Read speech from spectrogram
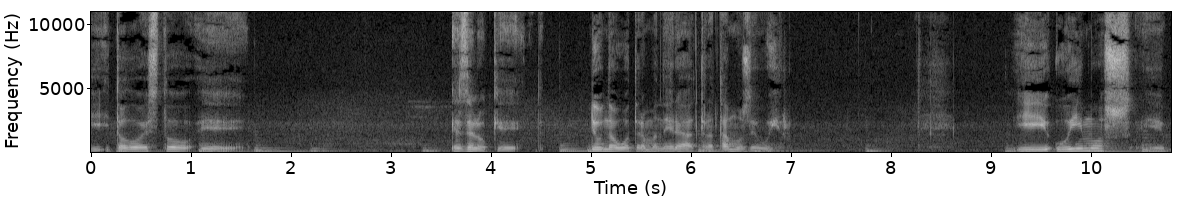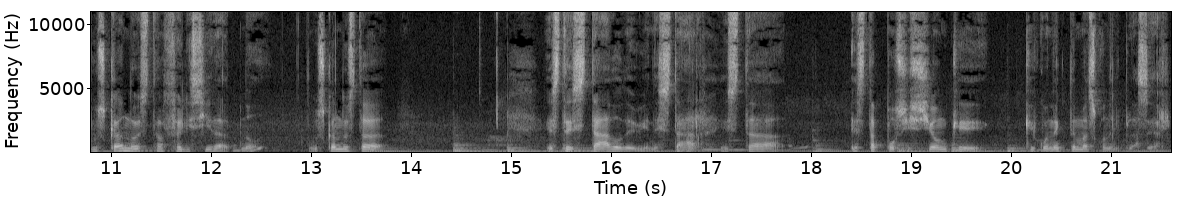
Y, todo esto eh, es de lo que de una u otra manera tratamos de huir. Y huimos eh, buscando esta felicidad, ¿no? Buscando esta, este estado de bienestar, esta, esta posición que, que conecte más con el placer.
